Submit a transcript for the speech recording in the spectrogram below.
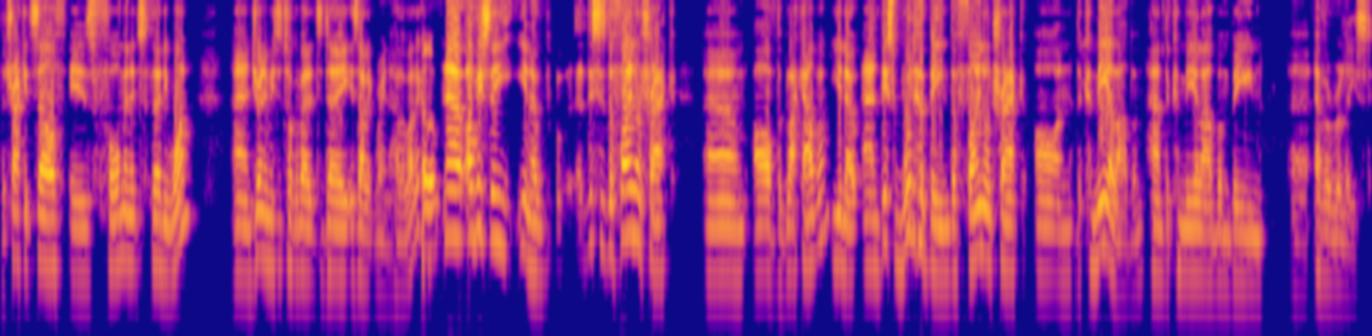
The track itself is 4 minutes 31. And joining me to talk about it today is Alec Rayner. Hello, Alec. Hello. Now, obviously, you know, this is the final track um, of the Black Album, you know, and this would have been the final track on the Camille album had the Camille album been uh, ever released.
